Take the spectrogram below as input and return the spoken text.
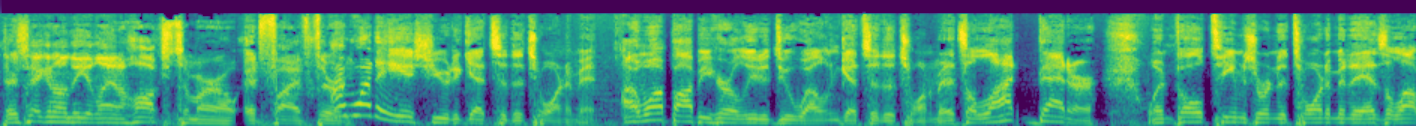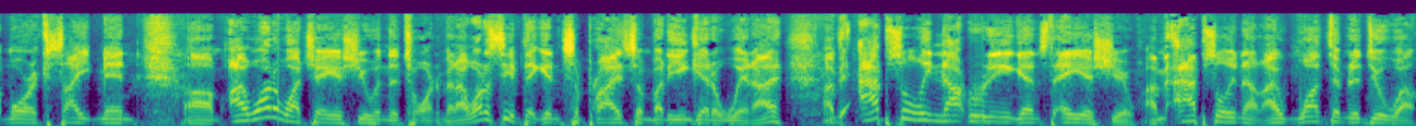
they're taking on the Atlanta Hawks tomorrow at five thirty. I want ASU to get to the tournament. I want Bobby Hurley to do well and get to the tournament. It's a lot better when both teams are in the tournament. It has a lot more excitement. Um, I want to watch ASU in the tournament. I want to see if they can surprise somebody and get a win. I, I'm absolutely not rooting against ASU. I'm absolutely not. I want them to do well.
